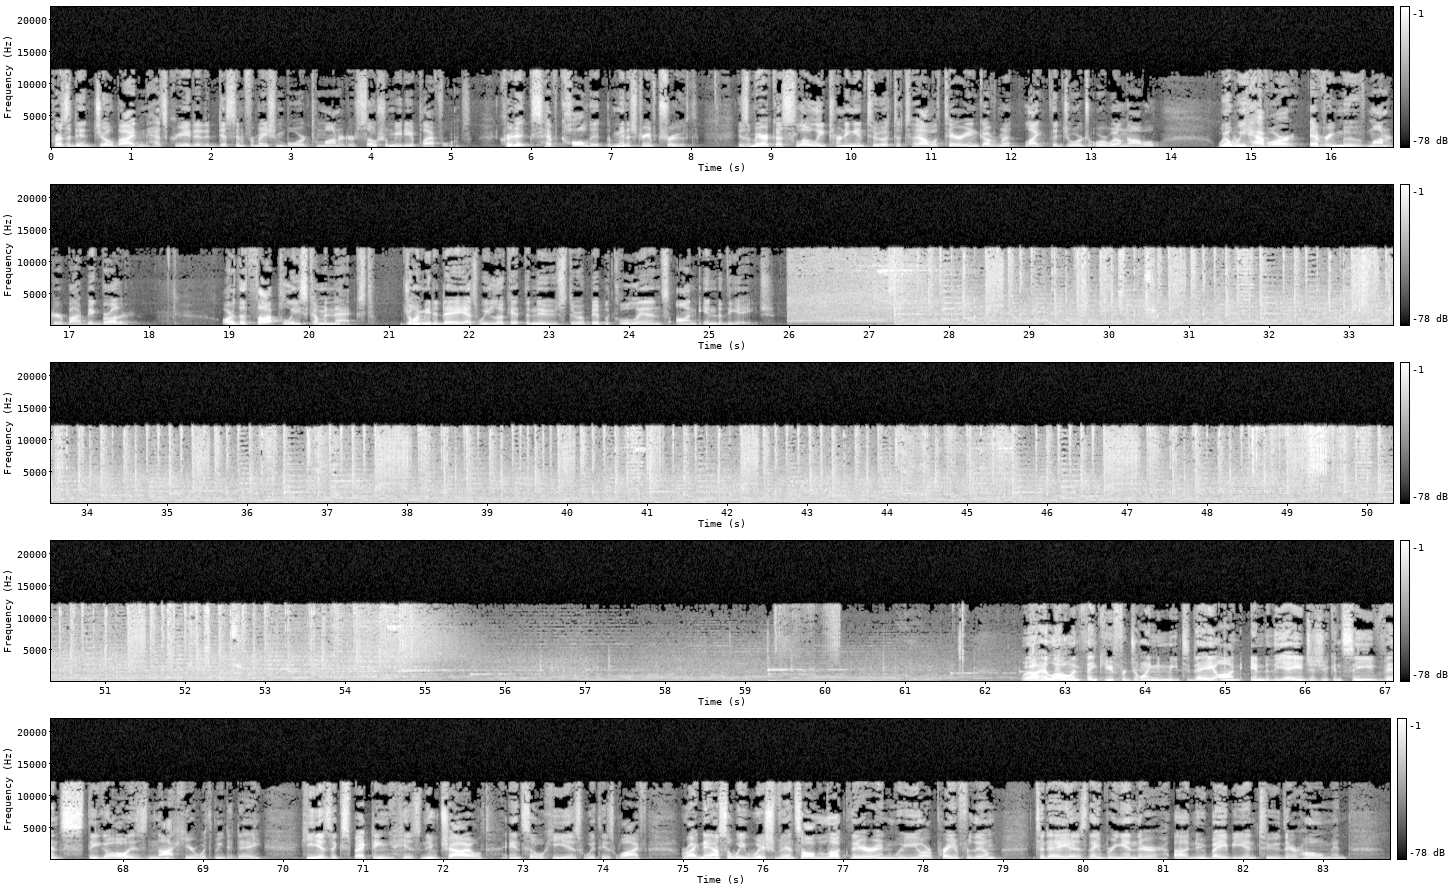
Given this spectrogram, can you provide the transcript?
President Joe Biden has created a disinformation board to monitor social media platforms. Critics have called it the Ministry of Truth. Is America slowly turning into a totalitarian government like the George Orwell novel? Will we have our every move monitored by Big Brother? Are the thought police coming next? Join me today as we look at the news through a biblical lens on End of the Age. Well, hello, and thank you for joining me today on End of the Age. As you can see, Vince Stegall is not here with me today. He is expecting his new child, and so he is with his wife right now. So we wish Vince all the luck there, and we are praying for them today as they bring in their uh, new baby into their home. And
